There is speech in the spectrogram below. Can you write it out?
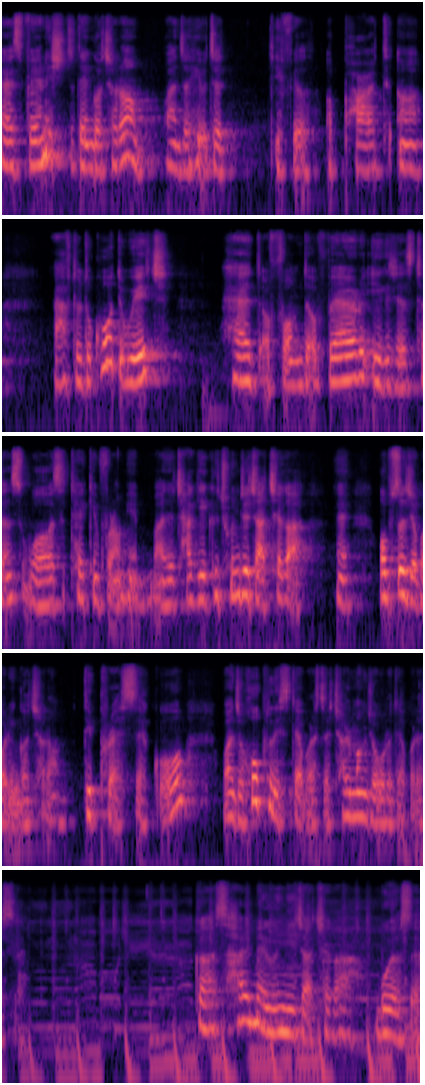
has vanished 된 것처럼 완전 he was he fell apart uh, after the quote which had from the very existence was taken from him. 만약 자기 그 존재 자체가 예, 없어져 버린 것처럼 depressed 했고 완전 hopeless 돼 버렸어요. 절망적으로 돼 버렸어요. 그러니까 삶의 의미 자체가 뭐였어요?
